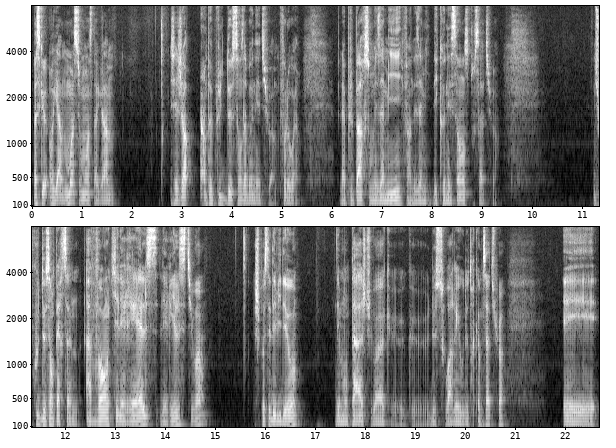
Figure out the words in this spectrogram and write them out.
Parce que, regarde, moi sur mon Instagram, j'ai genre un peu plus de 200 abonnés, tu vois, followers. La plupart sont mes amis, enfin des amis, des connaissances, tout ça, tu vois. Du coup, 200 personnes. Avant qu'il y ait les Reels, les Reels, tu vois, je postais des vidéos, des montages, tu vois, que, que de soirées ou de trucs comme ça, tu vois. Et,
